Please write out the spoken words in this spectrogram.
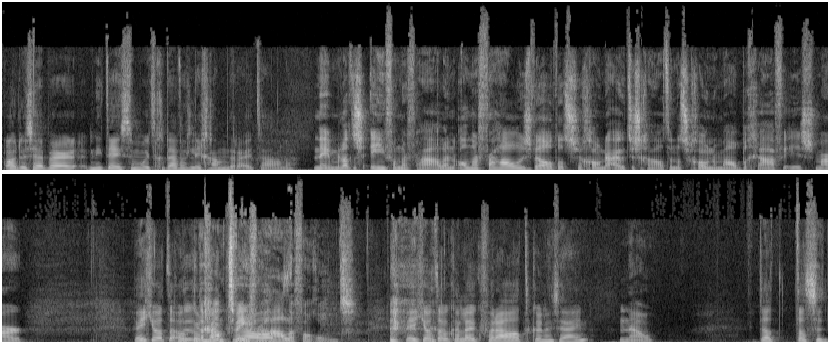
Oh, dus ze hebben er niet eens de moeite gedaan het lichaam eruit te halen. Nee, maar dat is één van de verhalen. Een ander verhaal is wel dat ze gewoon eruit is gehaald en dat ze gewoon normaal begraven is. Maar Weet je wat er ook er een er gaan twee verhaal- verhalen van rond. Weet je wat ook een leuk verhaal had kunnen zijn? Nou, Dat, dat ze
